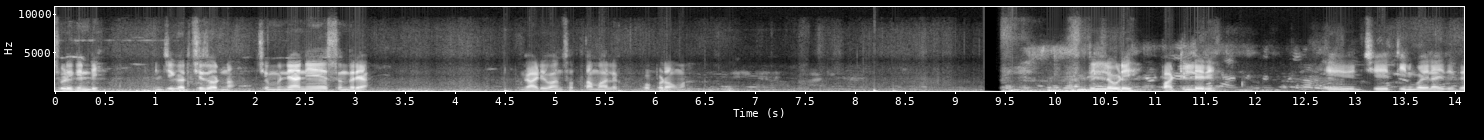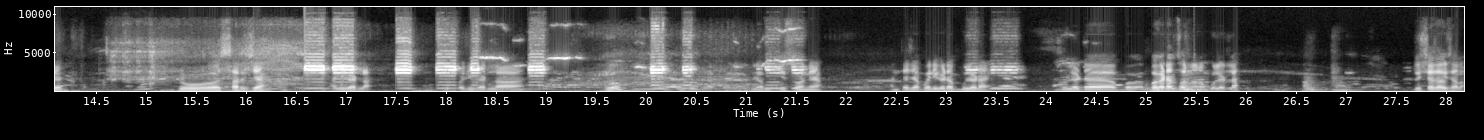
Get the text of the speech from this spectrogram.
चुडीकिंडी यांची घरची जोडणा चिमण्या आणि सुंदर्या. गाडीवान स्वतः मालक पोपडावमा बिल्लवडी पाटील डेरी. ही जी तीन बैल आहेत तिथं तो सरजा अलीगडला. तो पलीकडला हो? लमकी सोन्या. आणि त्याच्या पलीकडं बुलेट आहे. बुलेट बघटाल सोडणार ना बुलेटला दुसऱ्याचा विषयाला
